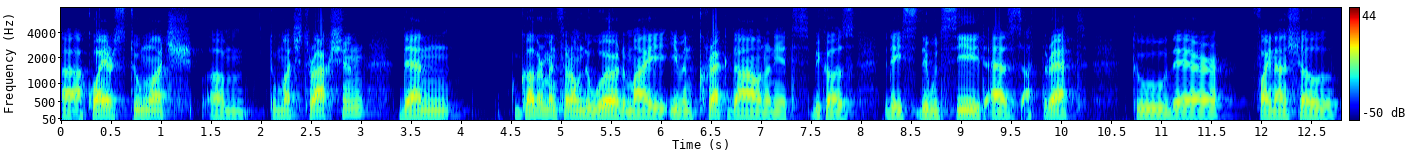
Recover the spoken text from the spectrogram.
uh, acquires too much um, too much traction, then governments around the world might even crack down on it because they they would see it as a threat to their financial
